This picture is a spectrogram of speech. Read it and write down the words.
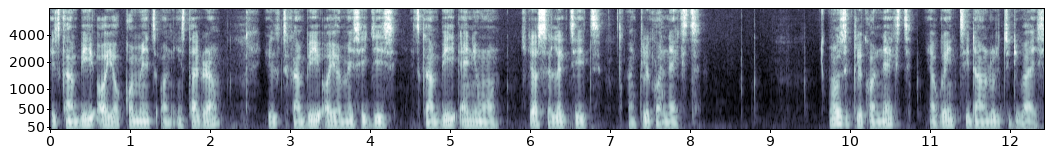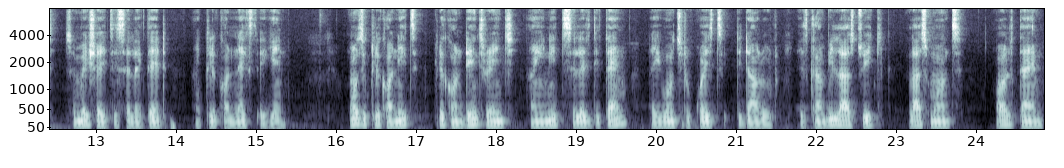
It can be all your comments on instagram. It can be all your messages. It can be anyone. So just select it and click on next. Once you click on next you're going to download to device. So make sure it is selected and click on next again. Once you click on it click on date range and you need to select the time that you want to request the download. It can be last week last month, all time,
